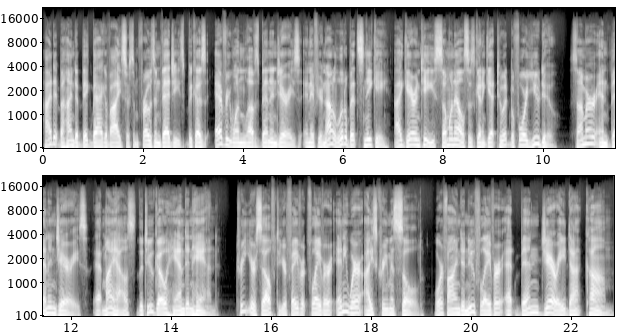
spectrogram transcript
hide it behind a big bag of ice or some frozen veggies because everyone loves Ben & Jerry's and if you're not a little bit sneaky, I guarantee someone else is going to get to it before you do. Summer and Ben & Jerry's. At my house, the two go hand in hand. Treat yourself to your favorite flavor anywhere ice cream is sold or find a new flavor at benjerry.com.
